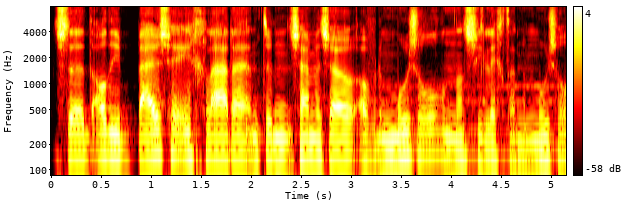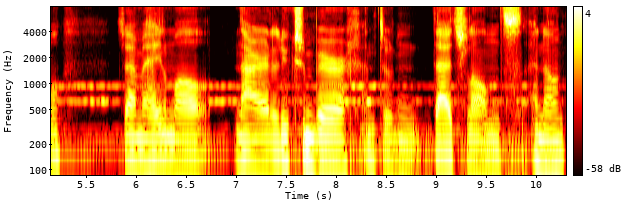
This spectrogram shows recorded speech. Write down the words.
Dus de, al die buizen ingeladen. En toen zijn we zo over de Moezel, want dan zie je ligt aan de Moezel. Zijn we helemaal naar Luxemburg en toen Duitsland. En dan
